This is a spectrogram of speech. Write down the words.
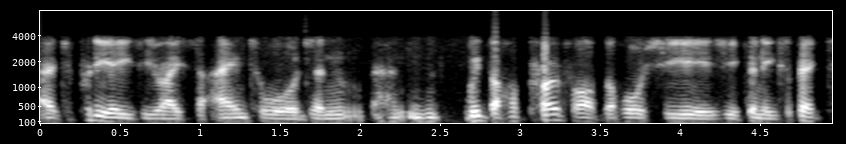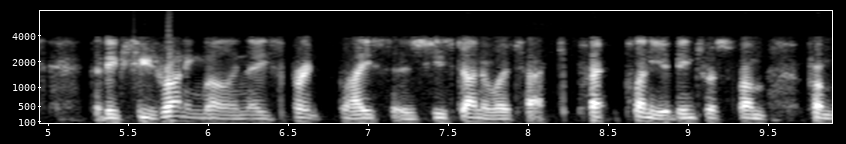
it's a pretty easy race to aim towards. And with the profile of the horse she is, you can expect that if she's running well in these sprint races, she's going to attract plenty of interest from, from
